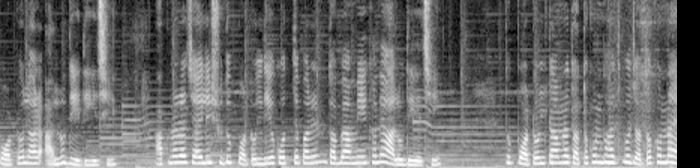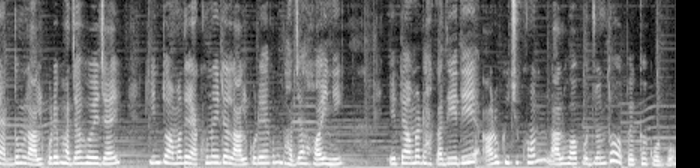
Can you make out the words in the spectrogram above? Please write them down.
পটল আর আলু দিয়ে দিয়েছি। আপনারা চাইলে শুধু পটল দিয়ে করতে পারেন, তবে আমি এখানে আলু দিয়েছি। তো পটলটা আমরা ততক্ষণ ভাজবো যতক্ষণ না একদম লাল করে ভাজা হয়ে যায়। কিন্তু আমাদের এখনও এটা লাল করে এখন ভাজা হয়নি। এটা আমরা ঢাকা দিয়ে দিয়ে আরও কিছুক্ষণ লাল হওয়া পর্যন্ত অপেক্ষা করব।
